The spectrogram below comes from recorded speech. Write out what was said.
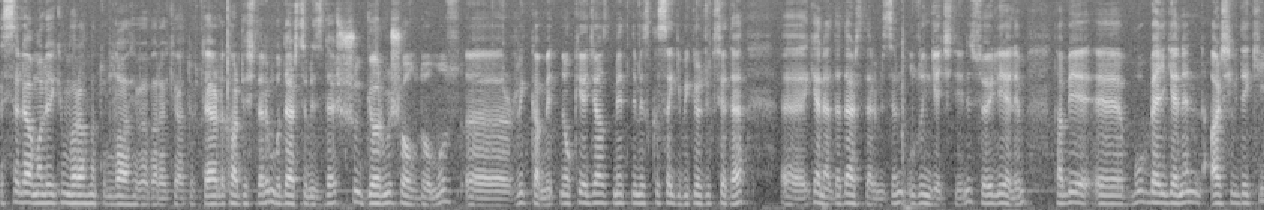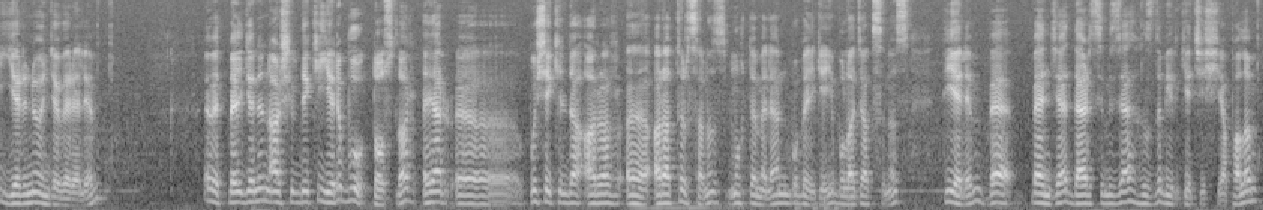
Esselamu Aleyküm ve Rahmetullahi ve Berekatüh. Değerli kardeşlerim bu dersimizde şu görmüş olduğumuz e, Rikka metni okuyacağız. Metnimiz kısa gibi gözükse de e, genelde derslerimizin uzun geçtiğini söyleyelim. Tabi bu belgenin arşivdeki yerini önce verelim. Evet belgenin arşivdeki yeri bu dostlar. Eğer e, bu şekilde arar e, aratırsanız muhtemelen bu belgeyi bulacaksınız diyelim ve bence dersimize hızlı bir geçiş yapalım.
